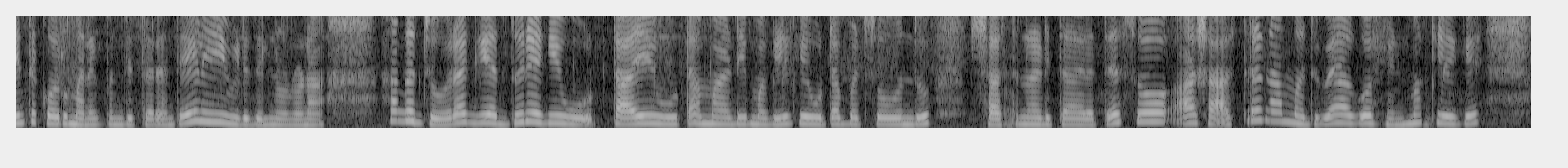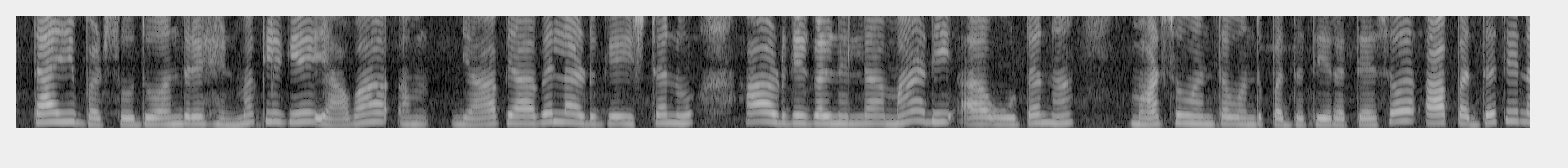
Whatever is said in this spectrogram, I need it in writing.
ಏಂತಕ್ಕೆ ಅವರು ಮನೆಗೆ ಬಂದಿರ್ತಾರೆ ಅಂತ ಹೇಳಿ ಈ ವಿಡಿಯೋದಲ್ಲಿ ನೋಡೋಣ. ಹಾಗೆ ಜೋರಾಗಿ, ಅದ್ದೂರಿಯಾಗಿ ತಾಯಿ ಊಟ ಮಾಡಿ, ಮಗಳಿಗೆ ಊಟ ಬಡಿಸೋ ಒಂದು ಶಾಸ್ತ್ರ ನಡೀತಾ ಇರುತ್ತೆ. ಸೊ ಆ ಶಾಸ್ತ್ರನ ಮದುವೆ ಆಗೋ ಹೆಣ್ಮಕ್ಳಿಗೆ ತಾಯಿ ಬಡಿಸೋದು ಅಂದರೆ ಹೆಣ್ಮಕ್ಳಿಗೆ ಯಾವ ಯಾವ್ಯಾವೆಲ್ಲ ಅಡುಗೆ ಇಷ್ಟನೋ ಆ ಅಡುಗೆಗಳನ್ನೆಲ್ಲ ಮಾಡಿ ಆ ಊಟನ ಮಾಡಿಸುವಂಥ ಒಂದು ಪದ್ಧತಿ ಇರುತ್ತೆ. ಸೊ ಆ ಪದ್ಧತಿನ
